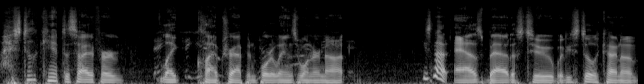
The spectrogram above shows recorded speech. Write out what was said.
I still can't decide if I like Claptrap in Borderlands 1 or not. He's not as bad as 2, but he's still kind of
